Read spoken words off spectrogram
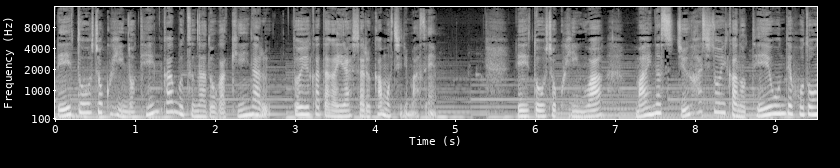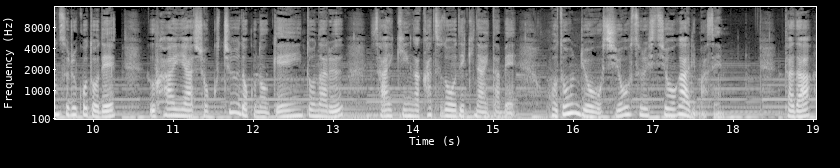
冷凍食品の添加物などが気になるという方がいらっしゃるかもしれません。冷凍食品はマイナス18度以下の低温で保存することで腐敗や食中毒の原因となる細菌が活動できないため保存料を使用する必要がありません。ただ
